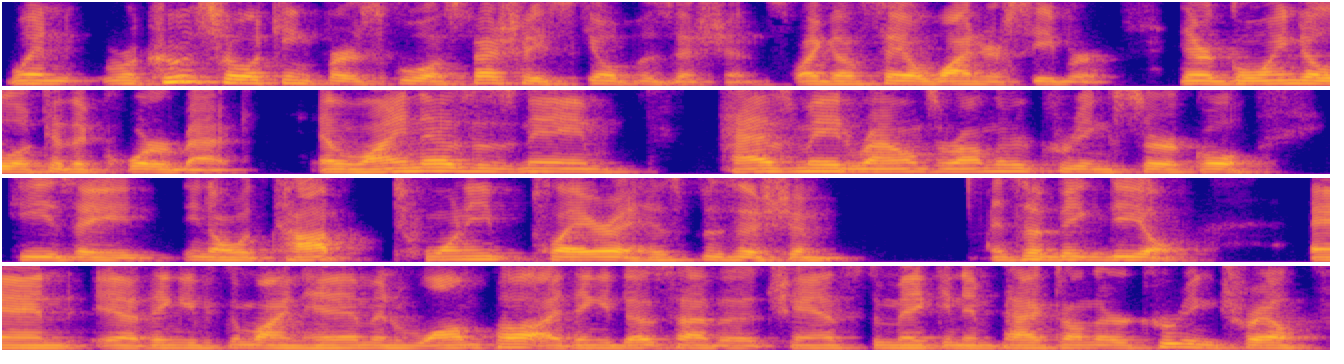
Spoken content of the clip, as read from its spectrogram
when recruits are looking for a school, especially skill positions, like let's say a wide receiver, they're going to look at the quarterback. And Lainez's name has made rounds around the recruiting circle. He's a you know a top 20 player at his position. It's a big deal. And I think if you combine him and Nwankpa, I think it does have a chance to make an impact on the recruiting trail.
